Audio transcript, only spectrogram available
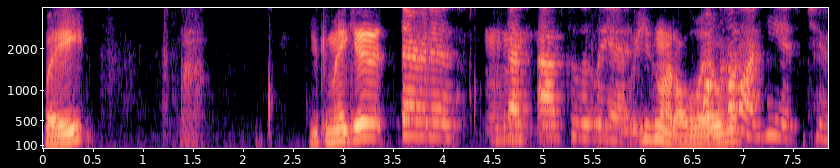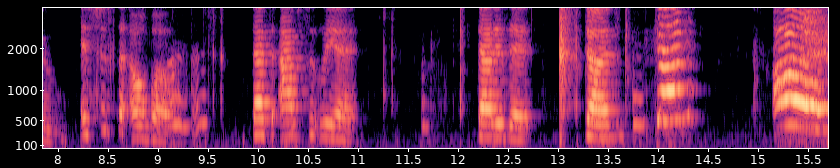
Wait. You can make it. There it is. Mm-hmm. That's absolutely it. He's not all the way Oh, over. come on. He is too. It's just the elbow. That's absolutely it. That is it. Done. Done. Oh,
